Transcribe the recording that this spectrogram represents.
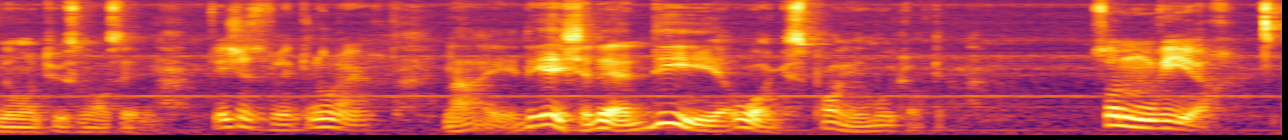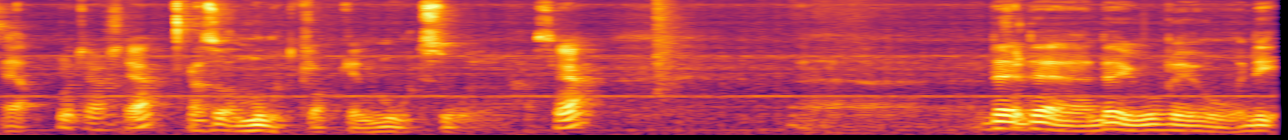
Noen tusen år siden. De er ikke så flinke nå lenger. Nei, de er ikke det. De òg sprang mot klokken. Som vi gjør. Ja. Noteres. Ja. Altså mot klokken, mot solen. Altså. ja. Det, det, det gjorde jo de.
